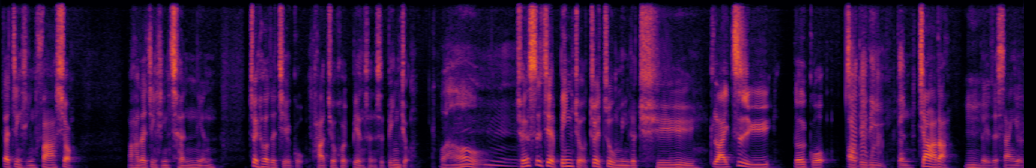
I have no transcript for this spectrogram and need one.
再进行发酵，然后再进行陈年，最后的结果它就会变成是冰酒。哇哦！全世界冰酒最著名的区域来自于德国。奥地利跟加拿大，嗯，对，这三个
